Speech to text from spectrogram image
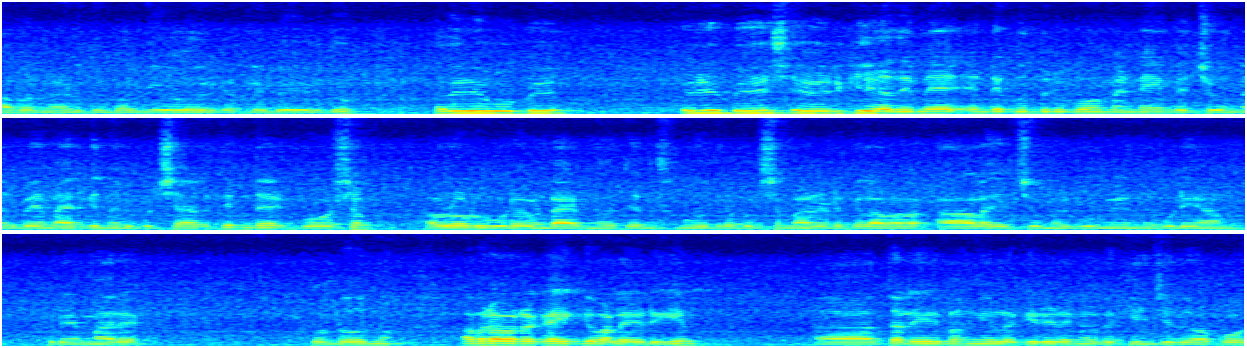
ആഭരണം എടുത്തു. ഭംഗിയുള്ള ഒരു കട്ടിലേ എഴുതു അതിന് മുമ്പിൽ ഒരു മേശ ഒരുക്കി അതിനെ എന്റെ കുന്തുരുക്കവും എണ്ണയും വെച്ചു നിർഭയമായിരിക്കുന്ന ഒരു പുരുഷാരത്തിന്റെ ഘോഷം അവളോടുകൂടെ ഉണ്ടായിരുന്നു. ജനസമൂഹത്തിലെ പുരുഷന്മാരുടെ അടുക്കൽ അവർ ആളയച്ചു. മരുഭൂമിയിൽ നിന്ന് കുടിയാൻ കുടിയന്മാരെ കൊണ്ടുവന്നു. അവർ അവരുടെ കൈക്ക് വളയിടുകയും തലയിൽ ഭംഗിയുള്ള കിരീടങ്ങൾ വെക്കുകയും ചെയ്തു. അപ്പോൾ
